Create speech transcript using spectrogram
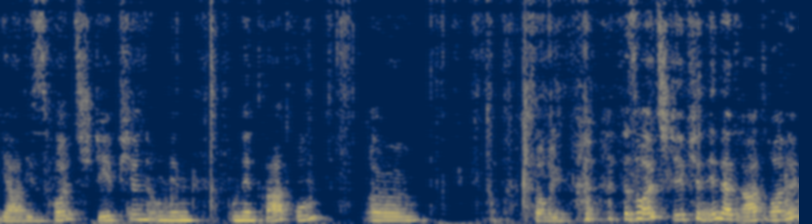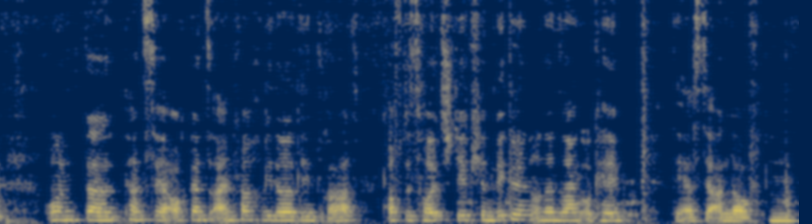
ja, dieses Holzstäbchen um den, um den Draht rum. Äh, sorry, das Holzstäbchen in der Drahtrolle. Und da kannst du ja auch ganz einfach wieder den Draht auf das Holzstäbchen wickeln und dann sagen, okay, der erste Anlauf, hm,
